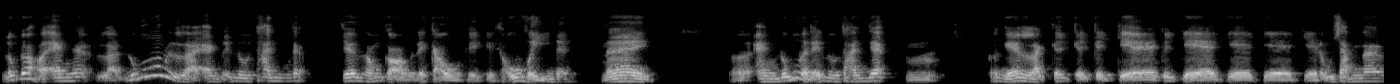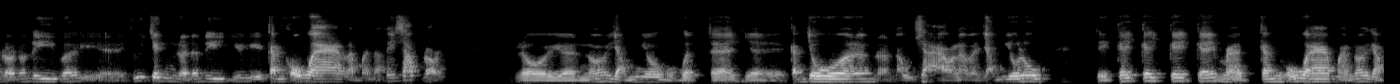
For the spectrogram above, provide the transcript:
lúc đó họ ăn á, là đúng là ăn để nuôi thân đó chứ không còn để cầu cái, cái khẩu vị nữa. Này ờ, ăn đúng là để nuôi thân nhé ừ. có nghĩa là cái cái cái chè cái chè chè chè chè đậu xanh đó, rồi nó đi với ờ, chuối chân rồi nó đi với canh khổ qua là mình đã thấy sốc rồi. Rồi ờ, nó dọng vô một bịch ờ, canh chua đó, đậu xào là mà dọng vô luôn. Thì cái cái cái cái mà canh khổ qua mà nó gặp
